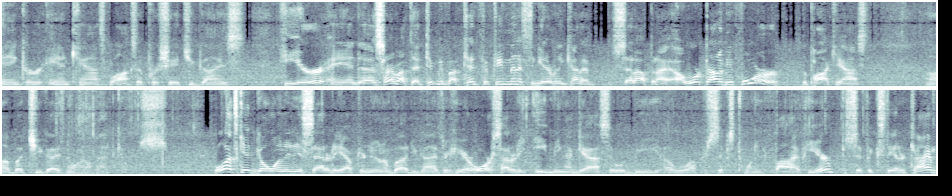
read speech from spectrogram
Anchor and Castbox. I appreciate you guys here. And uh, sorry about that. It took me about 10, 15 minutes to get everything kind of set up. And I, I worked on it before the podcast. Uh, but you guys know how that goes. Well, let's get going. It is Saturday afternoon. I'm glad you guys are here, or Saturday evening, I guess. It would be a little after 6:25 here, Pacific Standard Time.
